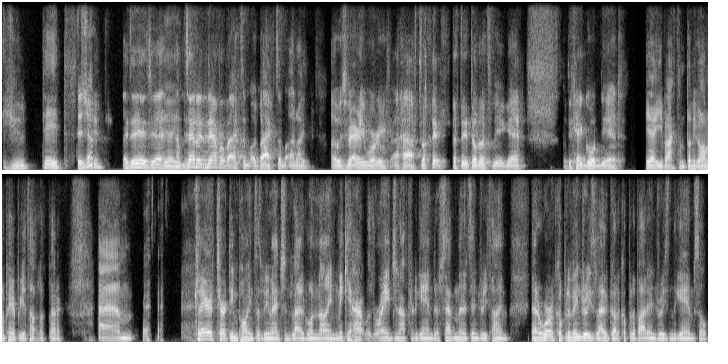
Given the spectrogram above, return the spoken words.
You did. Did, did you? you? I did, yeah. yeah I'm saying I never backed him. I backed him and I, I was very worried at halftime that they'd done it to me again. But they came good in the end. Yeah, you backed them. Donegal on paper, you thought looked better. Um Clare 13 points, as we mentioned. Louth 1 9. Mickey Harte was raging after the game. There's seven minutes injury time. Now, there were a couple of injuries. Louth got a couple of bad injuries in the game. So,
